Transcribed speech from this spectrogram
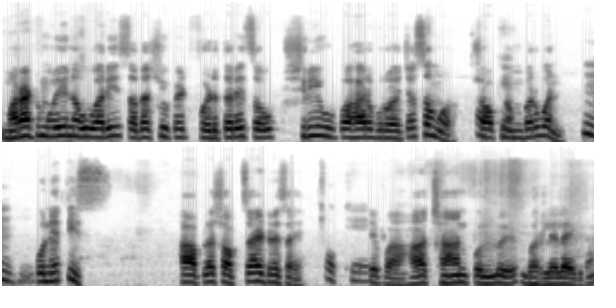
मराठमोळी नऊवारी सदाशिवपेठ फडतरे चौक श्री उपहार गृहाच्या समोर. Shop okay. Number one. Pune तीस. हा आपला शॉपचा ऍड्रेस आहे. ओके हे पहा हा छान पल्लू आहे भरलेला एकदम.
